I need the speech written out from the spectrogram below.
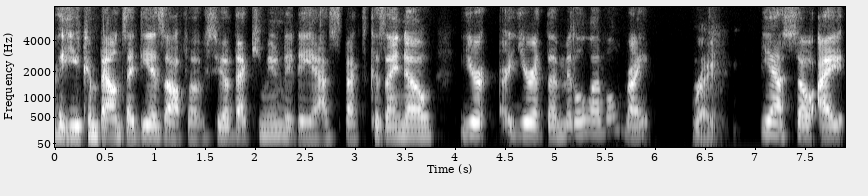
that you can bounce ideas off of. So you have that community aspect. Cause I know you're you're at the middle level, right? Right. Yeah. So I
